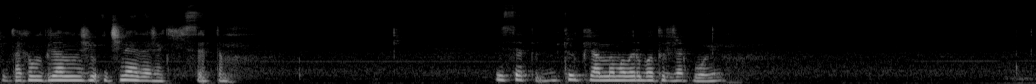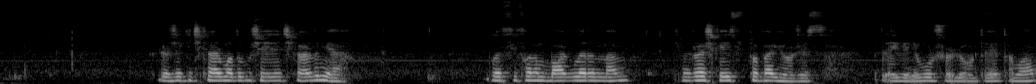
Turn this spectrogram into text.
Şimdi takım planını şimdi içine edecek hissettim. Hissettim. Bütün planlamaları batıracak bu oyun. Önceki çıkarmadığım şeyi de çıkardım ya. Bu da FIFA'nın buglarından. Şimdi Raşka'yı stoper göreceğiz. Pellegrini vur şöyle ortaya tamam.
